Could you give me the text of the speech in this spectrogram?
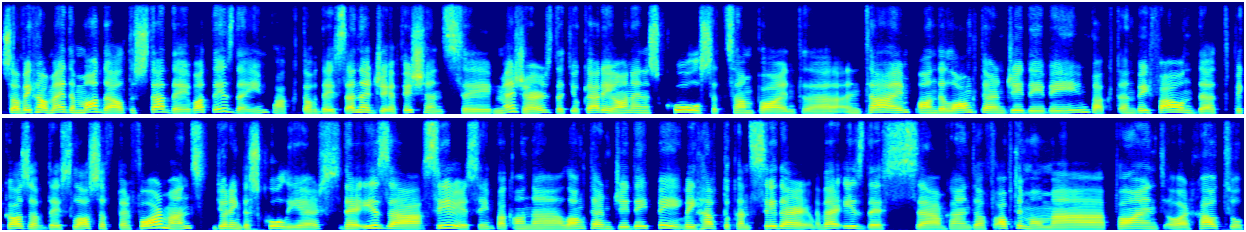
So we have made a model to study what is the impact of these energy efficiency measures that you carry on in schools at some point uh, in time on the long-term GDP impact. And we found that because of this loss of performance during the school years, there is a serious impact on a long-term GDP. We have to consider where is this um, kind of optimum uh, point or how to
